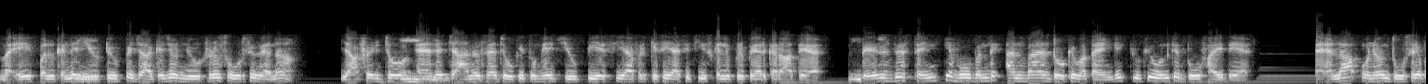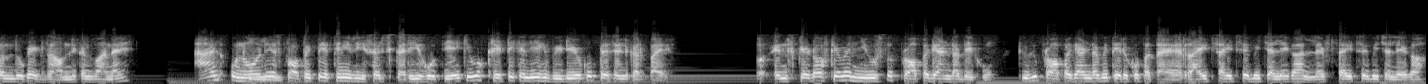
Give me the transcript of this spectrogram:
मैं एक पल के लिए हम्म। यूट्यूब पे जाके जो न्यूट्रल सोर्सेज है ना या फिर जो हम्म। ऐसे चैनल्स है जो कि तुम्हें यूपीएससी या फिर किसी ऐसी चीज़ के लिए प्रिपेयर कराते हैं देर इज़ दिस थिंग कि वो बंदे अनबैस्ड होके बताएँगे क्योंकि उनके दो फ़ायदे हैं पहला उन्हें दूसरे बंदों का एग्ज़ाम निकलवाना है एंड उन्होंने। इस टॉपिक पे इतनी रिसर्च करी होती है कि वो क्रिटिकली एक वीडियो को प्रेजेंट कर पाए तो इंस्टेड ऑफ़ के मैं न्यूज़ पे प्रोपेगेंडा देखूँ क्योंकि प्रोपेगेंडा भी तेरे को पता है राइट साइड से भी चलेगा लेफ़्ट साइड से भी चलेगा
